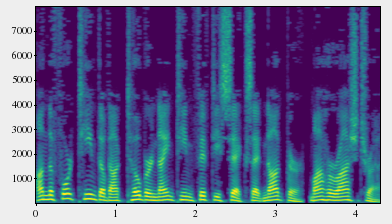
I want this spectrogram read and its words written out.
On 14 October 1956 at Nagpur, Maharashtra,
